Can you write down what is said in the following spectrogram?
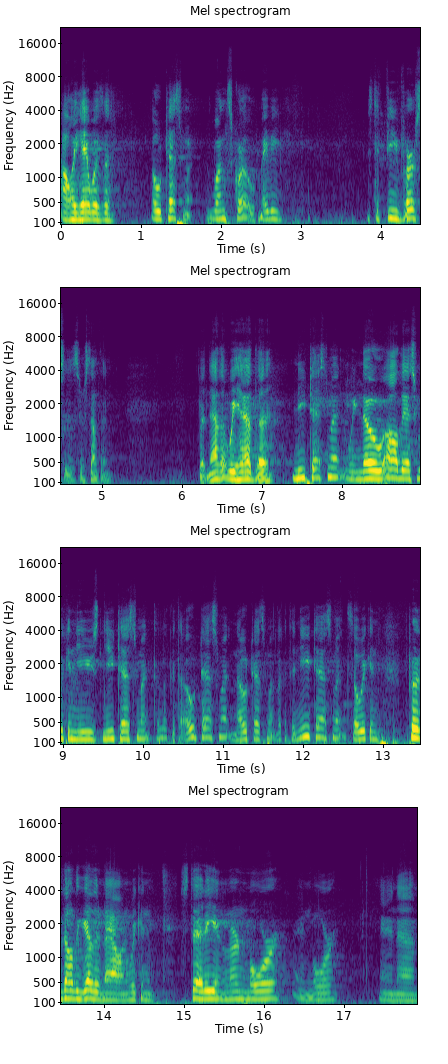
all he had was the Old Testament, one scroll, maybe just a few verses or something. But now that we have the New Testament, we know all this, we can use New Testament to look at the Old Testament, and Old Testament look at the New Testament, so we can put it all together now, and we can study and learn more and more, and um,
